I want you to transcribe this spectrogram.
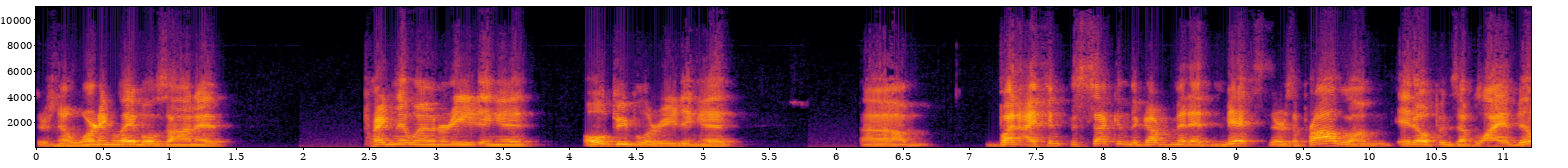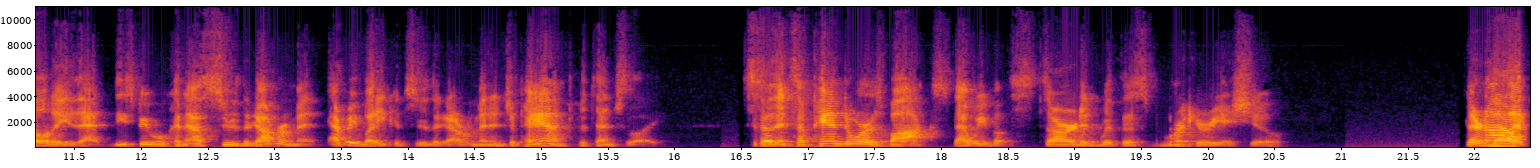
There's no mm-hmm. warning labels on it. Pregnant women are eating it. Old people are eating it. Um, but I think the second the government admits there's a problem, it opens up liability that these people can now sue the government. Everybody could sue the government in Japan potentially. So it's a Pandora's box that we've started with this mercury issue. They're not now, like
